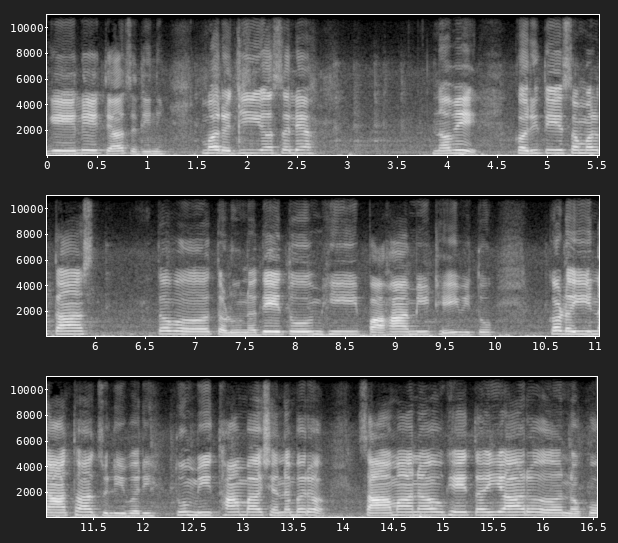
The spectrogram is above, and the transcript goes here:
गेले त्याच दिनी. मर्जी असल्या नवे करीते समर्थास तव तळून देतो मी पहा मी ठेवितो. कडई नाथा चुलीवरी तुम्ही थांबा क्षणभर. सामान घे तयार नको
